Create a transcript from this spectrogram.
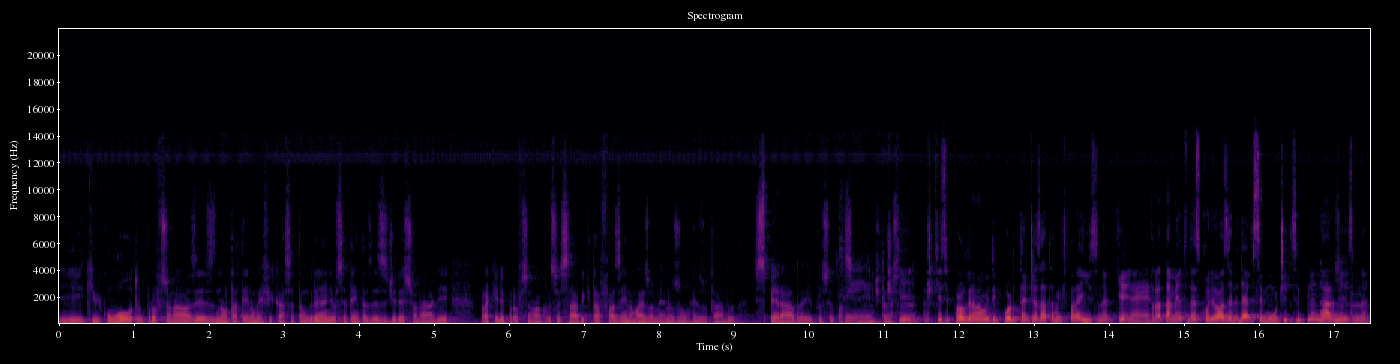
e que com outro profissional às vezes não está tendo uma eficácia tão grande, você tenta às vezes direcionar ali para aquele profissional que você sabe que está fazendo mais ou menos um resultado esperado aí para o seu paciente. Então, acho, que, é... acho que esse programa é muito importante exatamente para isso, né? Porque é. o tratamento da escoliose ele deve ser multidisciplinar com mesmo, certeza, né?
